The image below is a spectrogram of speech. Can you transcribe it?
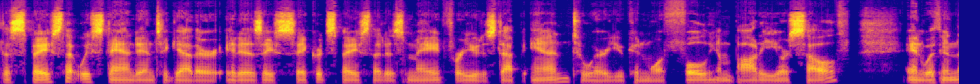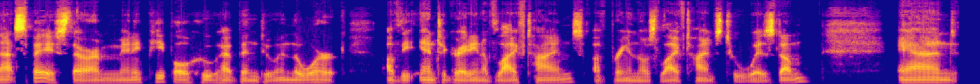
the space that we stand in together, it is a sacred space that is made for you to step in to where you can more fully embody yourself. And within that space, there are many people who have been doing the work of the integrating of lifetimes, of bringing those lifetimes to wisdom. And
